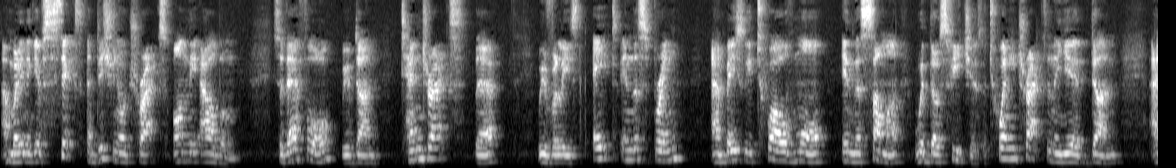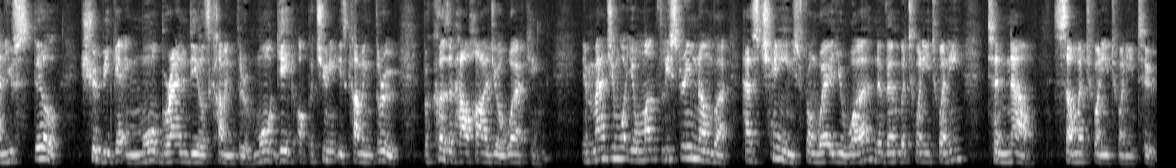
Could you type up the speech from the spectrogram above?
and we're going to give six additional tracks on the album. So, therefore, we've done 10 tracks there, we've released eight in the spring, and basically 12 more in the summer with those features. So 20 tracks in a year done, and you still should be getting more brand deals coming through, more gig opportunities coming through because of how hard you're working. Imagine what your monthly stream number has changed from where you were November 2020 to now, summer 2022.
